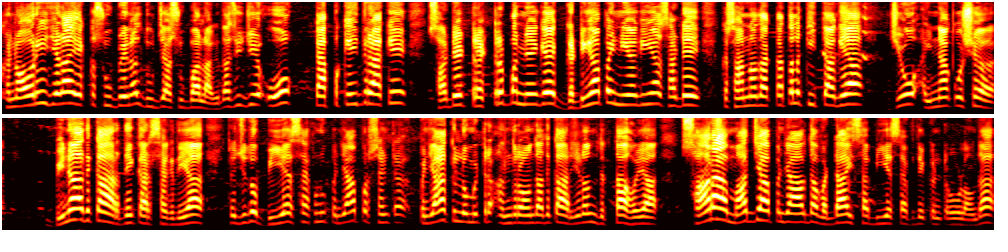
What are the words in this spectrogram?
ਖਨੌਰੀ ਜਿਹੜਾ ਇੱਕ ਸੂਬੇ ਨਾਲ ਦੂਜਾ ਸੂਬਾ ਲੱਗਦਾ ਸੀ, ਜੇ ਉਹ ਟੱਪ ਕੇ ਇਧਰ ਆ ਕੇ ਸਾਡੇ ਟਰੈਕਟਰ ਭੰਨੇ ਗਏ, ਗੱਡੀਆਂ ਭੰਨੀਆਂ ਗਈਆਂ, ਸਾਡੇ ਕਿਸਾਨਾਂ ਦਾ ਕਤਲ ਕੀਤਾ ਗਿਆ, ਜੇ ਉਹ ਇੰਨਾ ਕੁਝ ਬਿਨਾਂ ਅਧਿਕਾਰ ਦੇ ਕਰ ਸਕਦੇ ਆ। ਤੇ ਜਦੋਂ ਬੀਐਸਐਫ ਨੂੰ 50% 50 ਕਿਲੋਮੀਟਰ ਅੰਦਰ ਆਉਣ ਦਾ ਅਧਿਕਾਰ ਜਿਹੜਾ ਉਹਨੂੰ ਦਿੱਤਾ ਹੋਇਆ, ਸਾਰਾ ਮਾਝਾ ਪੰਜਾਬ ਦਾ ਵੱਡਾ ਹਿੱਸਾ ਬੀਐਸਐਫ ਦੇ ਕੰਟਰੋਲ ਆਉਂਦਾ।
